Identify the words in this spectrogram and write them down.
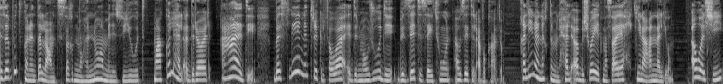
إذا بدكن تضلوا عم تستخدموا هالنوع من الزيوت مع كل هالأضرار عادي. بس ليه نترك الفوائد الموجودة بزيت الزيتون أو زيت الأفوكادو؟ خلينا نختم الحلقة بشوية نصايح حكينا عنها اليوم. أول شي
